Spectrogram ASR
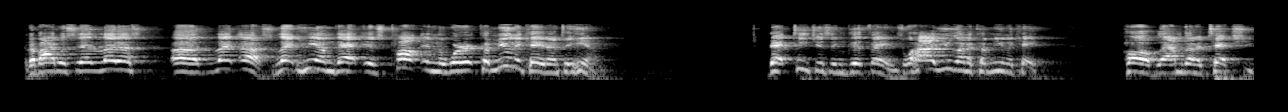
The Bible said, let us, uh, let us, let him that is taught in the word communicate unto him that teaches in good things. Well, how are you going to communicate? Oh, I'm going to text you.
